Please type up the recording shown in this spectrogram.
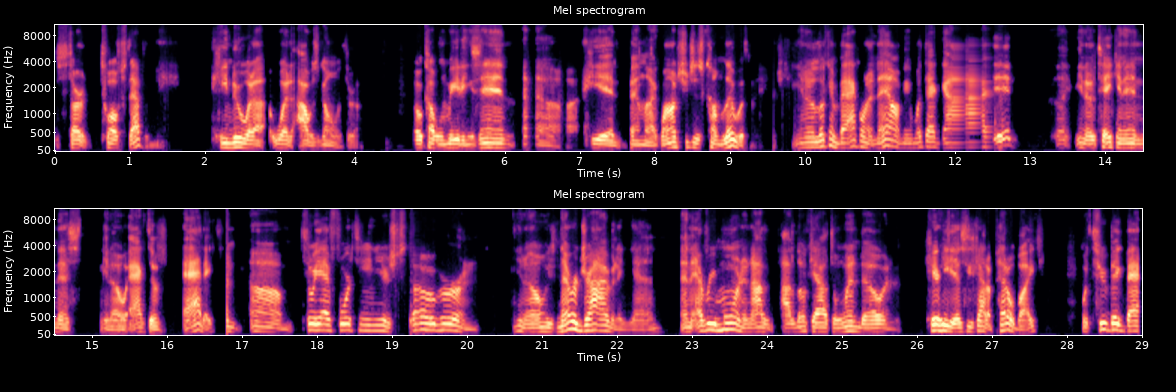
start 12 stepping me. He knew what I, what I was going through. A couple meetings in, uh, he had been like, "Why don't you just come live with me?" You know, looking back on it now, I mean, what that guy did, like, you know, taking in this, you know, active addict. Um, so he had 14 years sober, and you know, he's never driving again. And every morning I, I look out the window and here he is. He's got a pedal bike with two big bags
